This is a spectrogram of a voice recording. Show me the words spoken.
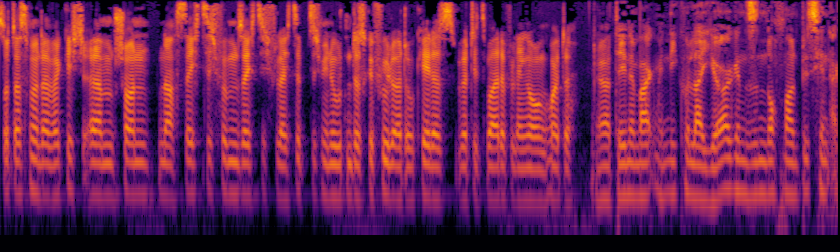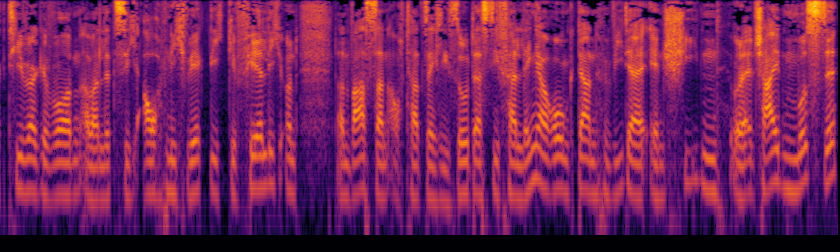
so dass man da wirklich ähm, schon nach 60, 65, vielleicht 70 Minuten das Gefühl hat, okay, das wird die zweite Verlängerung heute. Ja, Dänemark mit Nikola Jörgensen noch mal ein bisschen aktiver geworden, aber letztlich auch nicht wirklich gefährlich und dann war es dann auch tatsächlich so, dass die Verlängerung dann wieder entschieden oder entscheiden musste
